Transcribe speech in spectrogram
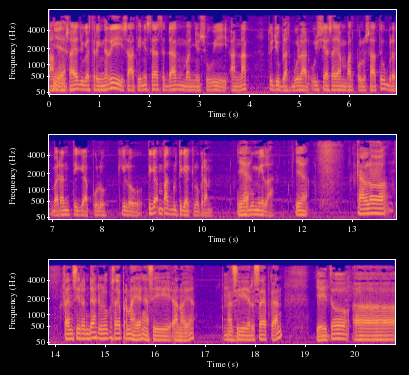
Lambung yeah. saya juga sering nyeri. Saat ini saya sedang menyusui anak 17 bulan, usia saya 41, berat badan 30 kilo, 3, 43 kilogram. Yeah. Ibu Mila. Ya. Yeah. Kalau tensi rendah dulu saya pernah ya ngasih ano ya, hmm. ngasih resep kan, yaitu uh,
